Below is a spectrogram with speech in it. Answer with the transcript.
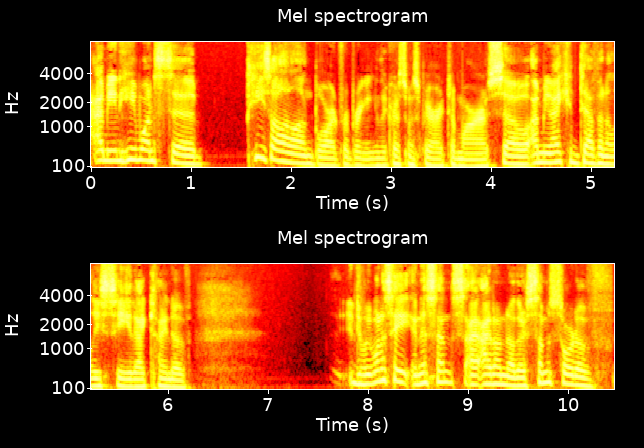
I mean, he wants to. He's all on board for bringing the Christmas spirit to Mars. So, I mean, I can definitely see that kind of. Do we want to say innocence? I, I don't know. There's some sort of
